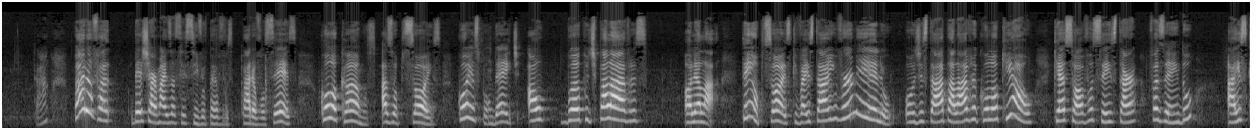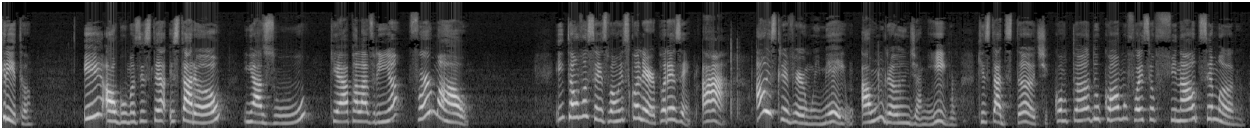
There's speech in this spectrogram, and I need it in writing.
Tá? Para deixar mais acessível para vocês, colocamos as opções correspondentes ao banco de palavras. Olha lá, tem opções que vai estar em vermelho, onde está a palavra coloquial, que é só você estar fazendo a escrita. E algumas estarão em azul, que é a palavrinha formal. Então, vocês vão escolher, por exemplo, ah, ao escrever um e-mail a um grande amigo que está distante, contando como foi seu final de semana.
